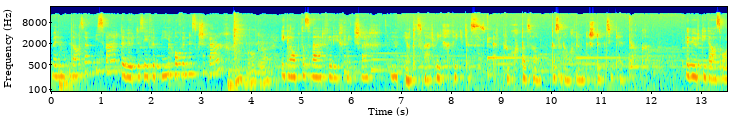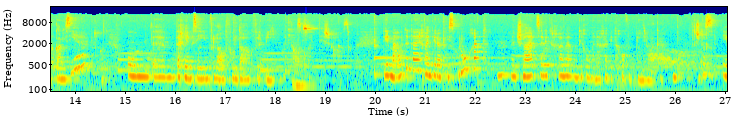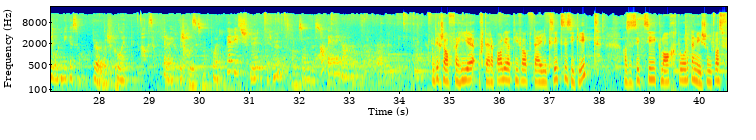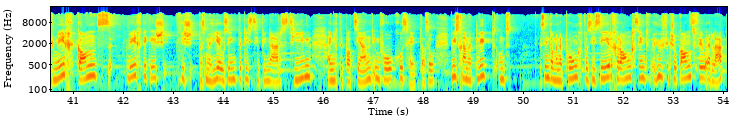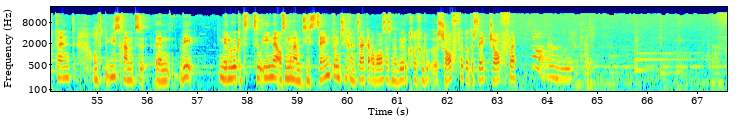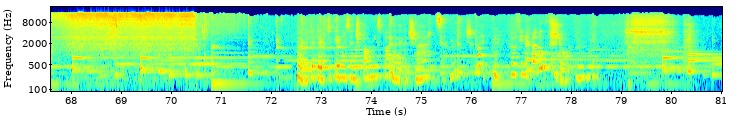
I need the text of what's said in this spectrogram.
Wenn das etwas wäre, dann würden Sie vorbeikommen für ein Gespräch. Mhm, mal, gell? Ich glaube, das wäre vielleicht nicht schlecht. Ja, das wäre wichtig, dass er braucht das auch, dass er auch eine Unterstützung hat. Danke. Dann würde ich das organisieren und ähm, dann kommen Sie im Verlauf des Tages vorbei. Also. gut ist. Also. Ihr meldet euch, wenn ihr etwas braucht, hm, wenn die Schmerzen wieder kommen und ich komme nachher wieder vorbeischauen. Hm, Ist das in Ordnung so? Ja, das ist gut. Gut, also, dann euch ist gut so. Gut, dann bis später. Hm? Also, bis. Ade. Und ich arbeite hier auf dieser Palliativabteilung, seit es sie gibt, also seit sie gemacht worden ist. Und was für mich ganz wichtig ist, ist, dass man hier als interdisziplinäres Team eigentlich den Patienten im Fokus hat. Also bei uns kommen die Leute und sind an einem Punkt, wo sie sehr krank sind, häufig schon ganz viel erlebt haben. Und bei uns kommen sie, ähm, wie wir schauen zu ihnen, also wir nehmen sie ins Zentrum, sie können sagen, an was man wirklich arbeitet oder arbeiten. Frau Müller. Dann dürftet ihr noch ein Entspannungsbad nehmen wegen der Schmerzen. Hm? Ist gut. Hilf Ihnen gerade aufstehen.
